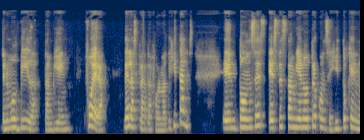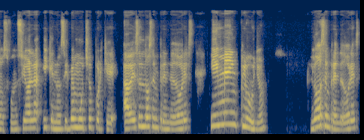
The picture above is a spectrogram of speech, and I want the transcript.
tenemos vida también fuera de las plataformas digitales. Entonces, este es también otro consejito que nos funciona y que nos sirve mucho porque a veces los emprendedores, y me incluyo, los emprendedores,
